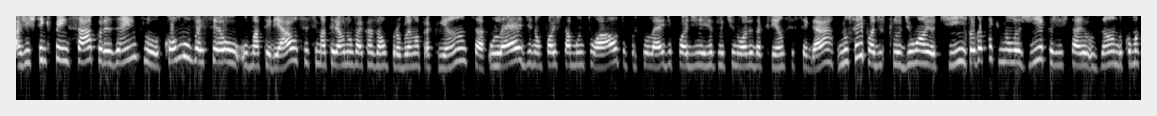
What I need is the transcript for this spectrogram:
a gente tem que pensar, por exemplo, como vai ser o, o material, se esse material não vai causar um problema para a criança, o LED não pode estar muito alto, porque o LED pode refletir no olho da criança e cegar. Não sei, pode explodir um IoT, toda a tecnologia que a gente está usando, como,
